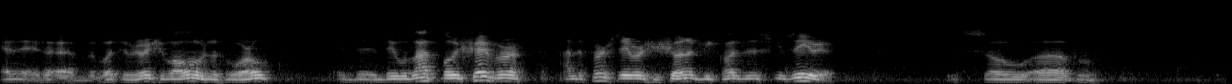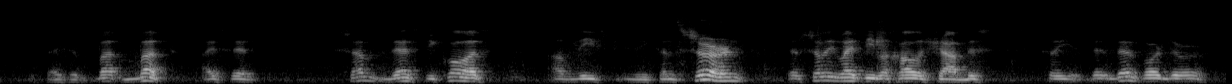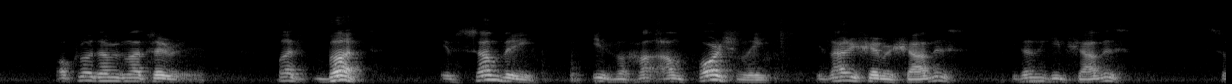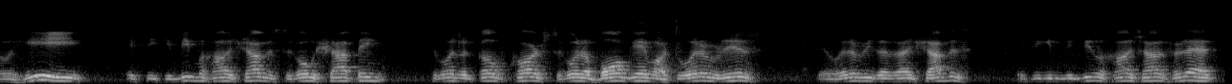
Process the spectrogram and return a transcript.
and uh, but the Rosh all over the world, they, will not blow shofar on the first day of Rosh Hashanah because of this Gezerah. So um, I said, but but I said, some that's because of the the concern that somebody might be Machal Shabbos, so you, therefore there are Okrot not say, but but if somebody is unfortunately is not a Shemer Shabbos, he doesn't keep Shabbos, so he, if he can be Mechal Shabbos to go shopping, to go to the golf course, to go to a ball game, or to whatever it is, whatever he does on Shabbos, if he can be, Mechal Shabbos for that,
